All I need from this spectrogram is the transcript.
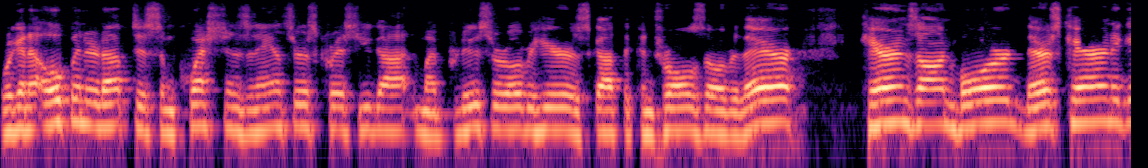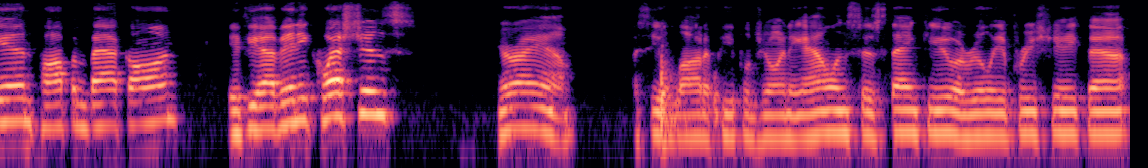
We're going to open it up to some questions and answers. Chris, you got my producer over here has got the controls over there. Karen's on board. There's Karen again, popping back on. If you have any questions, here I am. I see a lot of people joining. Alan says thank you. I really appreciate that.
